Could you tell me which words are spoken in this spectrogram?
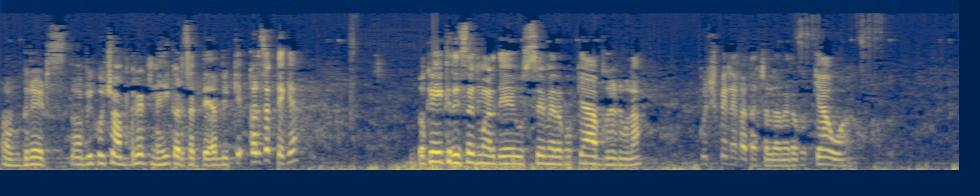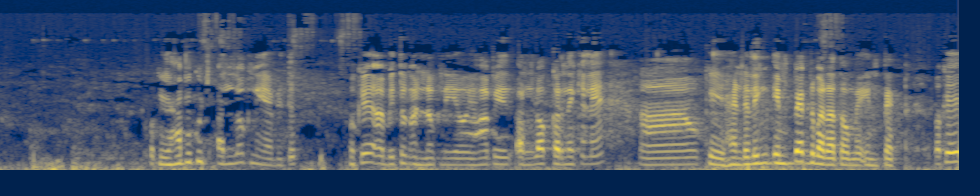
अपग्रेड्स तो अभी कुछ अपग्रेड नहीं कर सकते अभी कर सकते क्या? ओके एक रिसर्च मार दिया उससे मेरे को क्या अपग्रेड बोला कुछ भी नहीं पता चल रहा मेरे को क्या हुआ? ओके यहाँ पे कुछ अनलॉक नहीं है अभी तक. ओके अभी तक अनलॉक नहीं है यहाँ पे अनलॉक करने के लिए ओके हैंडलिंग इम्पैक्ट बढ़ाता हूँ मैं इम्पैक्ट ओके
